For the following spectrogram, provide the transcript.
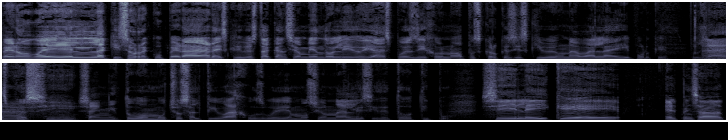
pero, güey, él la quiso recuperar, escribió esta canción bien dolido y ya después dijo, no, pues creo que sí escribí una bala ahí porque pues ya Ah, después sí. Shiny tuvo muchos altibajos, güey, emocionales y de todo tipo. Sí, leí que él pensaba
